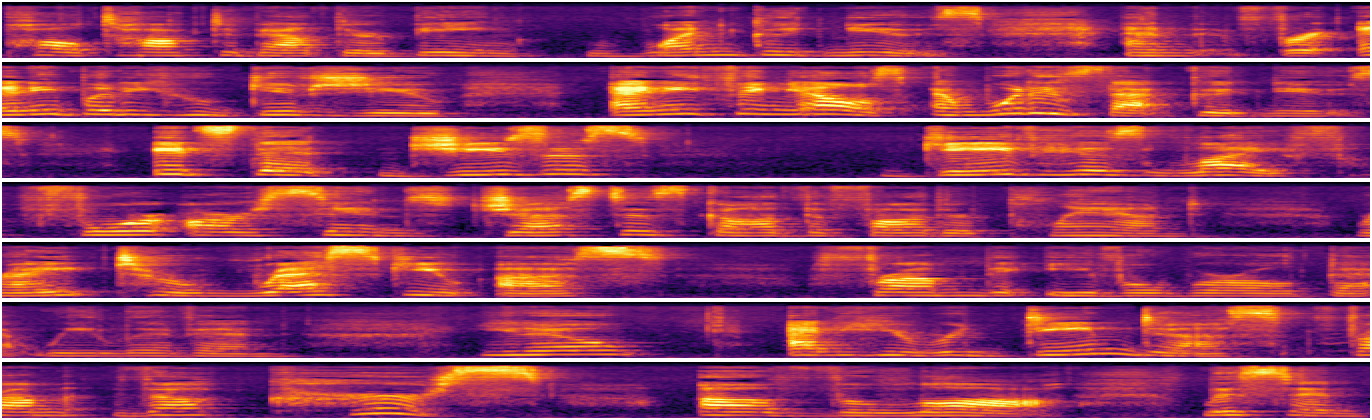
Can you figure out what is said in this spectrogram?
Paul talked about there being one good news. And for anybody who gives you anything else, and what is that good news? It's that Jesus gave his life for our sins just as God the Father planned, right? To rescue us from the evil world that we live in. You know, and he redeemed us from the curse of the law. Listen,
